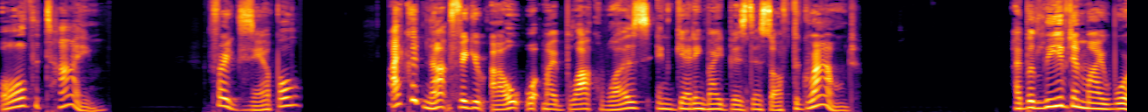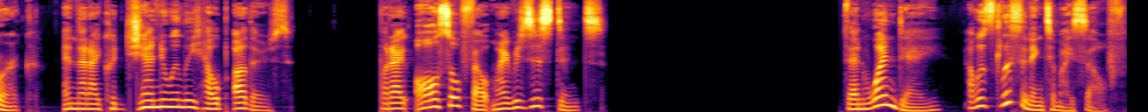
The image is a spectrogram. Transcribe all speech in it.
all the time. For example, I could not figure out what my block was in getting my business off the ground. I believed in my work and that I could genuinely help others, but I also felt my resistance. Then one day, I was listening to myself.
